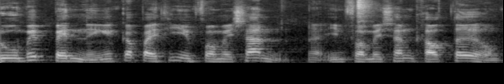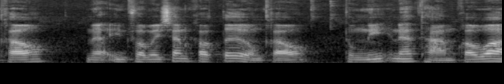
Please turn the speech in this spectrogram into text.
ดูไม่เป็นอย่างเงี้ยก็ไปที่ information นะ information counter ของเขานะ information counter ของเขาตรงนี้นะถามเขาว่า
